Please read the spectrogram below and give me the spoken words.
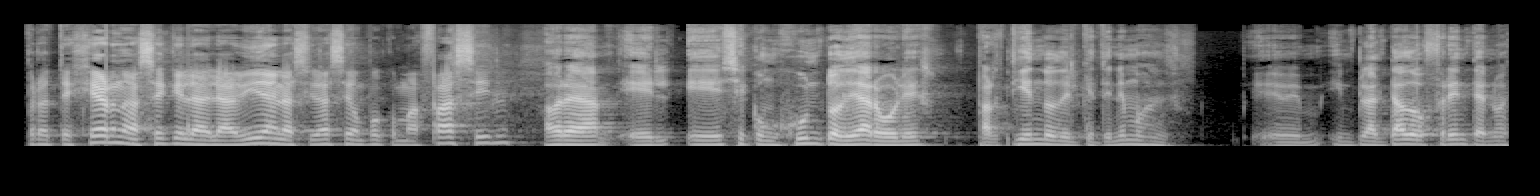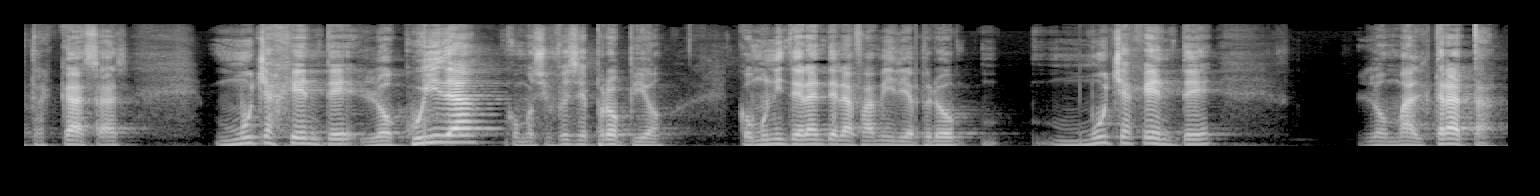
protegernos, hacer que la, vida en la ciudad sea un poco más fácil. Ahora, ese conjunto de árboles, partiendo del que tenemos eh, implantado frente a nuestras casas, mucha gente lo cuida como si fuese propio, como un integrante de la familia, pero mucha gente lo maltrata.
